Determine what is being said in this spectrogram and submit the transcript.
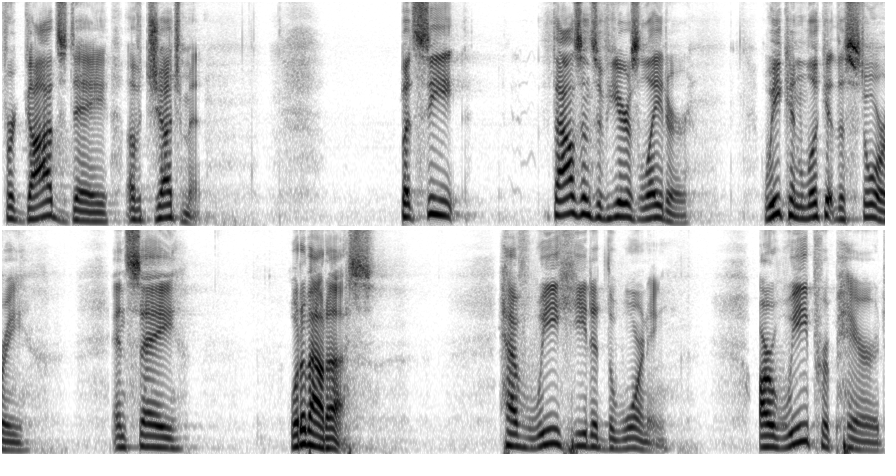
for God's day of judgment. But see, thousands of years later, we can look at the story and say, what about us? Have we heeded the warning? Are we prepared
